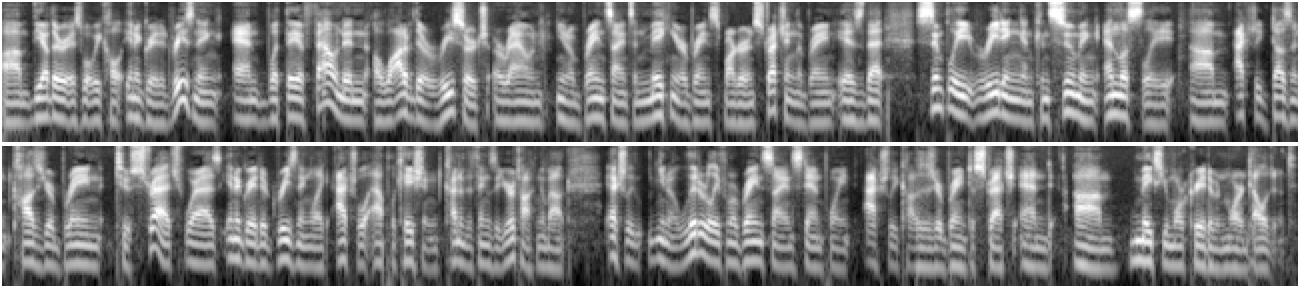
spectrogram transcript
um, the other is what we call integrated reasoning. And what they have found in a lot of their research around, you know, brain science and making your brain smarter and stretching the brain is that simply reading and consuming endlessly um, actually doesn't cause your brain to stretch, whereas integrated reasoning, like actual application, kind of the things that you're talking about, actually, you know, literally from a brain science standpoint, actually causes your brain to stretch stretch and um, makes you more creative and more intelligent.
